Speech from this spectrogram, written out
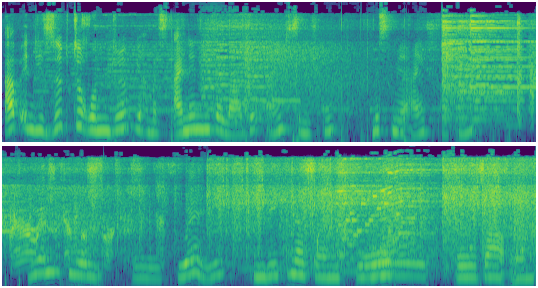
ab in die siebte Runde. Wir haben jetzt eine Niederlage. Eigentlich ziemlich gut. Müssten wir eigentlich schaffen. Wir einen äh, Frank. Die Gegner sind rot, rosa und.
